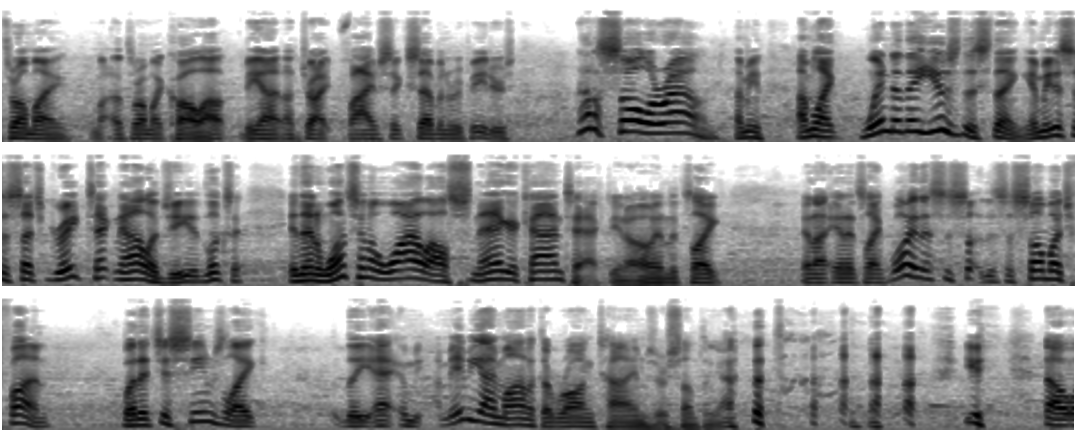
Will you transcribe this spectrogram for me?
throw my, I throw my call out. Beyond I try five, six, seven repeaters. Not a soul around. I mean, I'm like, when do they use this thing? I mean, this is such great technology. It looks, and then once in a while, I'll snag a contact, you know, and it's like, and I, and it's like, boy, this is so, this is so much fun, but it just seems like the I mean, maybe I'm on at the wrong times or something. you, now,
